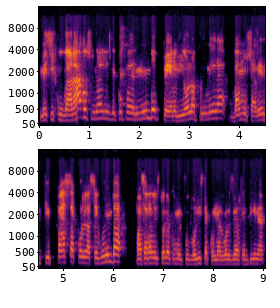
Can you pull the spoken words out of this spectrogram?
Messi jugará dos finales de Copa del Mundo, perdió la primera. Vamos a ver qué pasa con la segunda pasará la historia como el futbolista con más goles de Argentina,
